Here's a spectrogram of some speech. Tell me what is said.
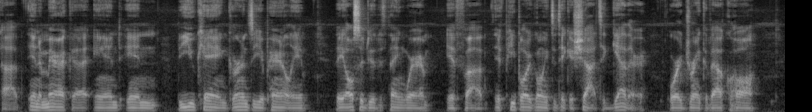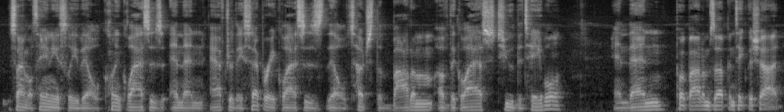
uh, in America and in the UK and Guernsey. Apparently, they also do the thing where if uh, if people are going to take a shot together or a drink of alcohol simultaneously, they'll clink glasses, and then after they separate glasses, they'll touch the bottom of the glass to the table, and then put bottoms up and take the shot.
